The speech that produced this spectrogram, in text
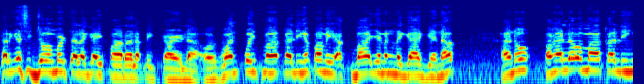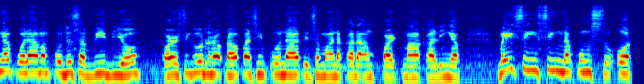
talaga si Jomar talaga ay para lang kay Carla. O one point mga kalingap pa may akbayan ang nagaganap. Ano? Pangalawa mga kalingap, wala man po doon sa video or siguro na, napapansin po natin sa mga nakaraang part mga kalingap, may singsing na pong suot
